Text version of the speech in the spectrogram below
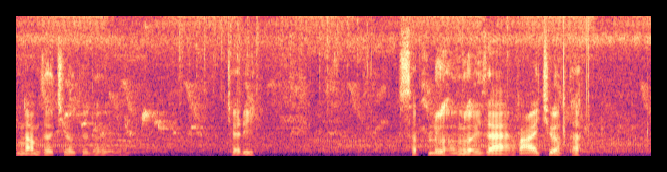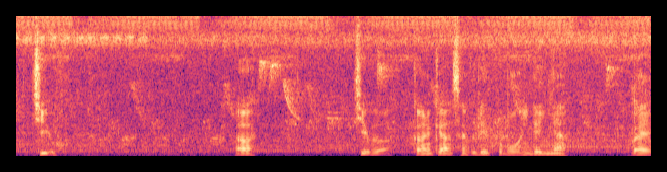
Năm giờ chiều từ đây rồi. chết đi. Sập lửa người ra, vãi trưởng thật. Chịu. Rồi chịu rồi. Cảm ơn các em xem clip của bố hành đinh nhá. Về.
